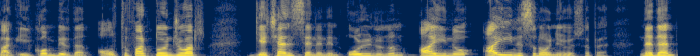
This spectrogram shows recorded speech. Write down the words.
Bak ilk 11'den 6 farklı oyuncu var. Geçen senenin oyununun aynı aynısını oynuyor Göztepe. Neden?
